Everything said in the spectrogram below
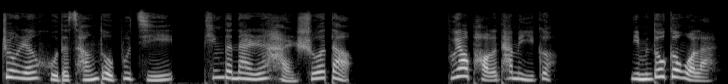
众人唬得藏躲不及。听得那人喊说道：“不要跑了，他们一个，你们都跟我来。”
